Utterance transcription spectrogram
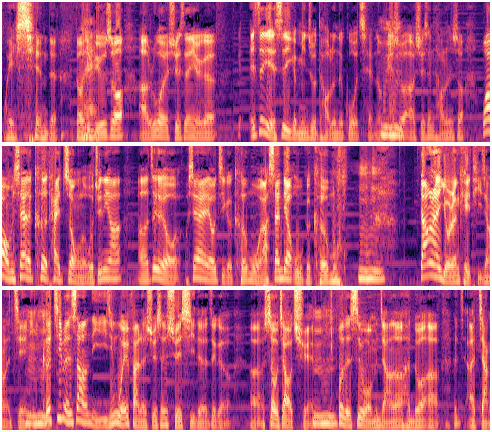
危险的东西，比如说啊，如果学生有一个。哎，这也是一个民主讨论的过程哦。比如说啊，学生讨论说：“哇，我们现在的课太重了，我决定要呃，这个有现在有几个科目，我要删掉五个科目。”嗯，当然有人可以提这样的建议，可基本上你已经违反了学生学习的这个呃受教权，或者是我们讲了很多呃呃讲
